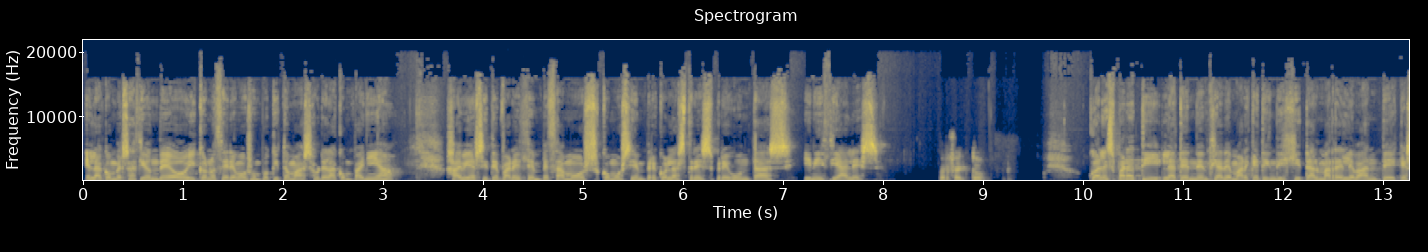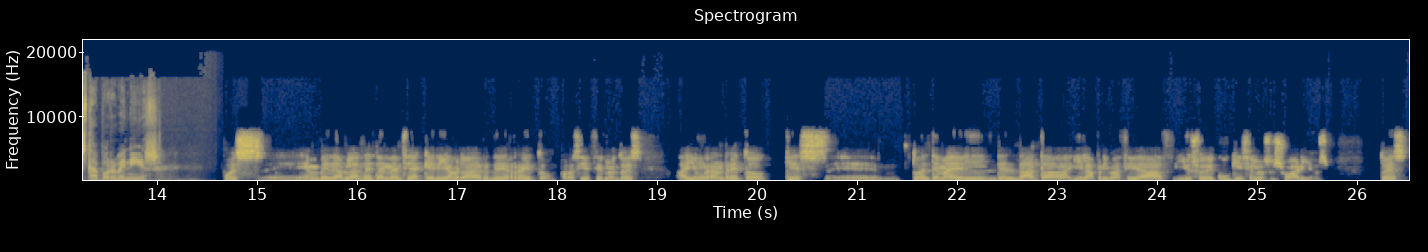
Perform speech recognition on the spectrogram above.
En la conversación de hoy conoceremos un poquito más sobre la compañía. Javier, si te parece, empezamos como siempre con las tres preguntas iniciales. Perfecto. ¿Cuál es para ti la tendencia de marketing digital más relevante que está por venir? Pues eh, en vez de hablar de tendencia, quería hablar de reto, por así decirlo. Entonces, hay un gran reto que es eh, todo el tema del, data y la privacidad y uso de cookies en los usuarios. Entonces,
